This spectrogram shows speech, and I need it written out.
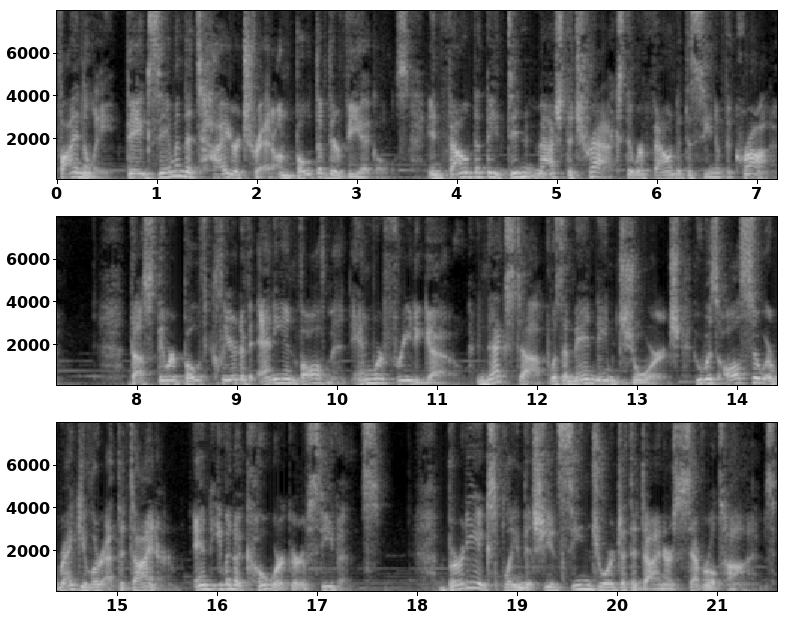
Finally, they examined the tire tread on both of their vehicles and found that they didn't match the tracks that were found at the scene of the crime. Thus, they were both cleared of any involvement and were free to go. Next up was a man named George, who was also a regular at the diner, and even a co-worker of Stevens. Bertie explained that she had seen George at the diner several times,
